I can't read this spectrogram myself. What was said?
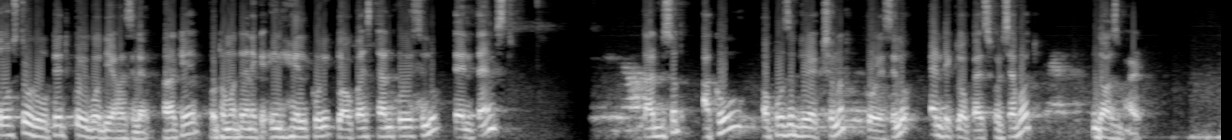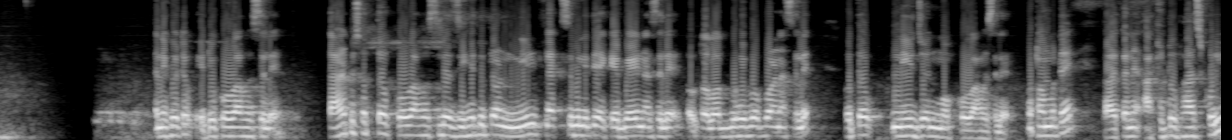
টচটো ৰোটেট কৰিব দিয়া হৈছিলে। তাকে প্ৰথমতে এনেকে ইনহেল কৰি ক্লক ৱাইজ টাৰ্ণ কৰিছিলোঁ টেন টাইমছ তাৰপিছত আকৌ অপজিট ডিৰেকশ্যনত কৰিছিলোঁ এণ্টি ক্লক ৱাইজ হিচাপত দহ বাৰ। এনেকৈ তেওঁক এইটো কৰোৱা হৈছিলে। তাৰপিছত তেওঁক কৰোৱা হৈছিলে যিহেতু তেওঁৰ নীৰ ফ্লেক্সিবিলিটি একেবাৰে নাছিলে তলত বহিব পৰা নাছিলে তেওঁক মুভ কৰোৱা হৈছিলে। প্ৰথমতে তাৰ কাৰণে আঁঠুটো ভাঁজ কৰি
